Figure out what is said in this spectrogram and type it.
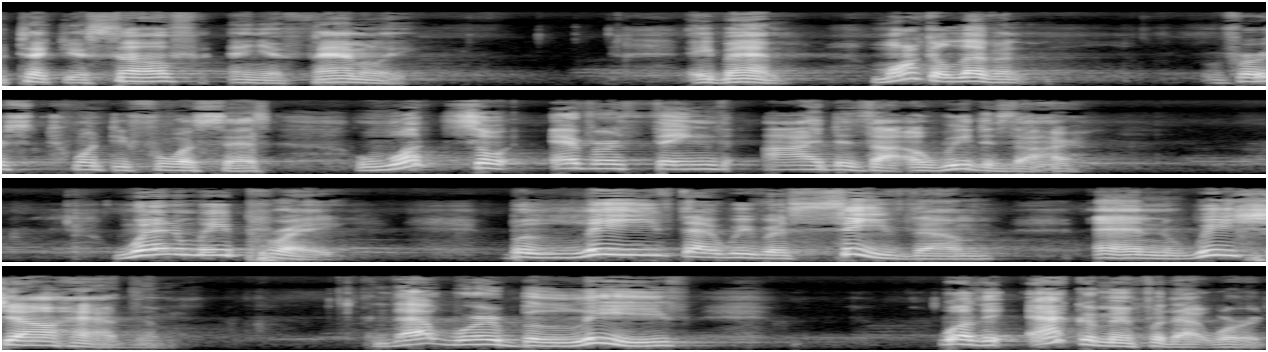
protect yourself and your family. Amen. Mark 11, verse 24 says, Whatsoever things I desire, or we desire, when we pray, believe that we receive them and we shall have them. That word believe, well, the acronym for that word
